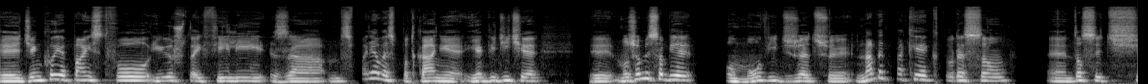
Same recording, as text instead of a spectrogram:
Y, dziękuję Państwu już w tej chwili za wspaniałe spotkanie. Jak widzicie, y, możemy sobie omówić rzeczy, nawet takie, które są dosyć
